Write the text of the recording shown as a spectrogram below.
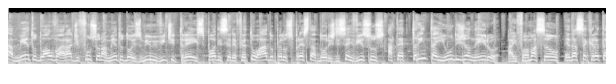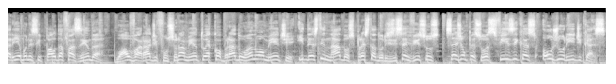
Pagamento do Alvará de Funcionamento 2023 pode ser efetuado pelos prestadores de serviços até 31 de janeiro. A informação é da Secretaria Municipal da Fazenda. O Alvará de Funcionamento é cobrado anualmente e destinado aos prestadores de serviços, sejam pessoas físicas ou jurídicas.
